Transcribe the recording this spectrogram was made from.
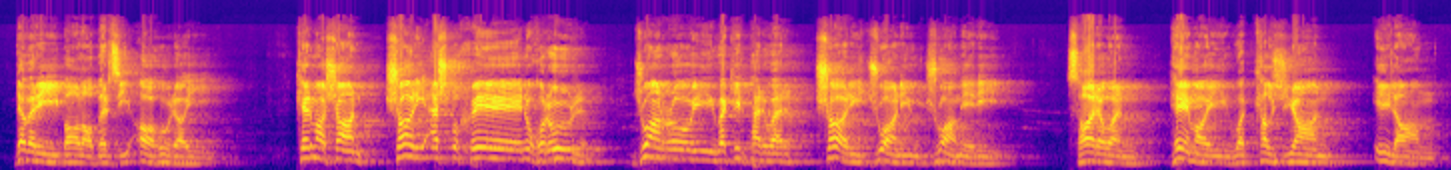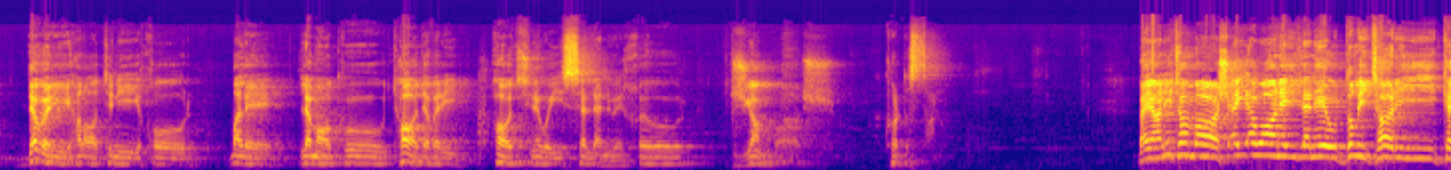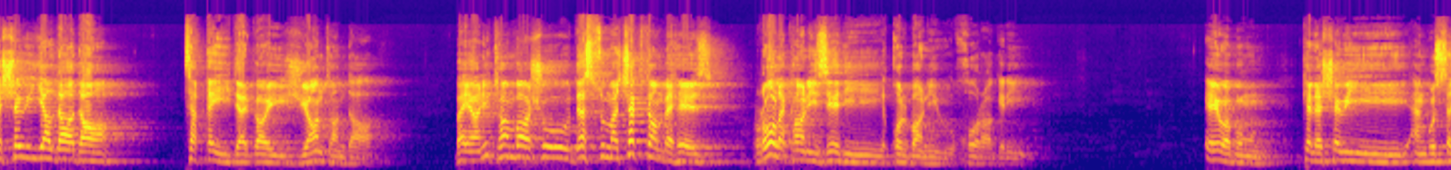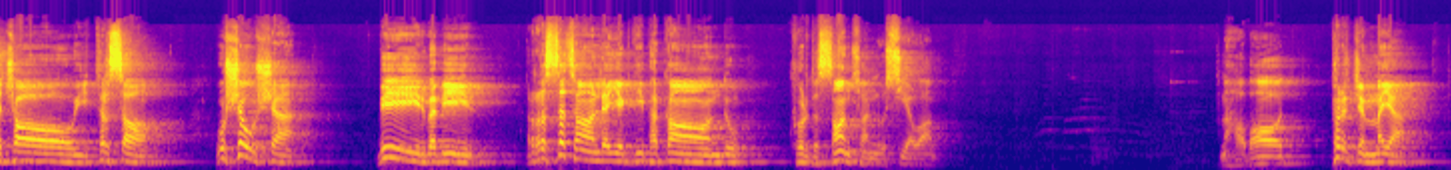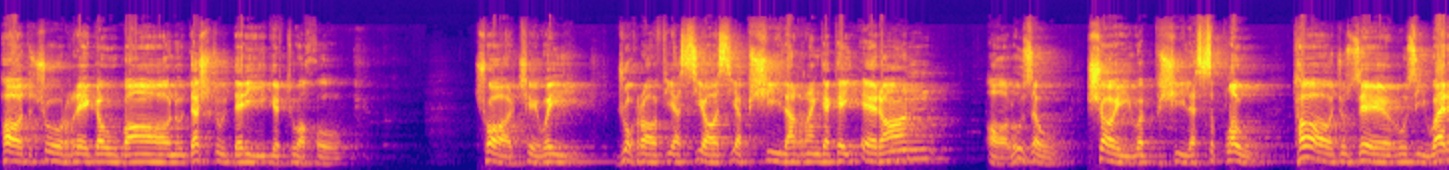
دەڤەری باڵا بەرزی ئاهورایی کرماشان شاری ئەشق و خوێن و غرور جوانڕۆی وەکیل پەروەر شاری جوانی و جوامێری سارەوەن هێمای وەک کەڵ ژیان ئیلام دەوەری هەڵاتنی خۆر بەڵێ لە ماکۆ تا دەڤەری هاتنەوەی سەر لە نوێ خۆر ژیان باش کوردستان. بەیانیتان باش ئەی ئەوانەی لە نێو دڵی تاری کە شەوی یەلدادا چەقەی دەرگای ژیانتاندا بەیانیتان باش و دەست و مەچەکتان بەهێز ڕۆڵەکانی زێدی قوربانی و خۆراگری ئێوە بوون کە لە شەوی ئەنگوستە چاوی ترسا وشە وشە بیر بە بیر ڕستەتان لە یەکدی پەکاند و کوردستانتان نووسیەوە مەهاباد پڕ جمەیە هاتوچۆ و ڕێگە و بان و دەشت و دەری گرتووە خۆ. چوارچێوەی جوغرافییە سیاسییە پشیلە ڕەنگەکەی ئێران ئاڵوزە و شای وەک پشیلە سپڵە و تاج و زێڕ و زیوەر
